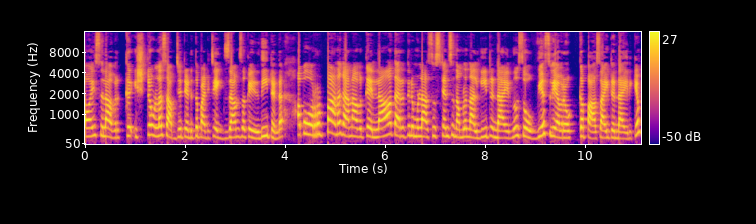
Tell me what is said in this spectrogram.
ഒസിൽ അവർക്ക് ഇഷ്ടമുള്ള സബ്ജക്റ്റ് എടുത്ത് പഠിച്ച് എക്സാംസ് ഒക്കെ എഴുതിയിട്ടുണ്ട്. അപ്പോൾ ഉറപ്പാണ് കാരണം അവർക്ക് എല്ലാ തരത്തിലുമുള്ള അസിസ്റ്റൻസ് നമ്മൾ നൽകിയിട്ടുണ്ടായിരുന്നു. സോ ഒബ്വിയസ്ലി അവരൊക്കെ പാസ്സായിട്ടുണ്ടായിരിക്കും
